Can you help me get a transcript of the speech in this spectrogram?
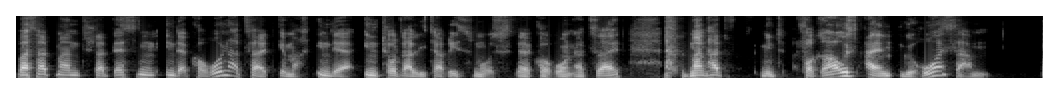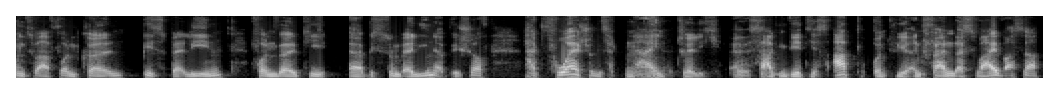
Was hat man stattdessen in der Corona-Zeit gemacht, in der in Totalitarismus der Corona-Zeit? Man hat mit vorauseilendem Gehorsam, und zwar von Köln bis Berlin, von Wölki äh, bis zum Berliner Bischof, hat vorher schon gesagt, nein, natürlich äh, sagen wir das ab und wir entfernen das Weihwasser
